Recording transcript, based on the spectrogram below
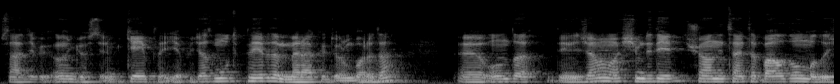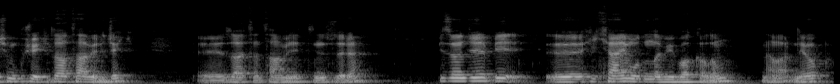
sadece bir ön gösterim, bir gameplay yapacağız. Multiplayer'ı da merak ediyorum bu arada. Ee, onu da deneyeceğim ama şimdi değil. Şu an internete bağlı olmadığı için bu şekilde hata verecek. Ee, zaten tahmin ettiğiniz üzere. Biz önce bir e, hikaye modunda bir bakalım. Ne var ne yok.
